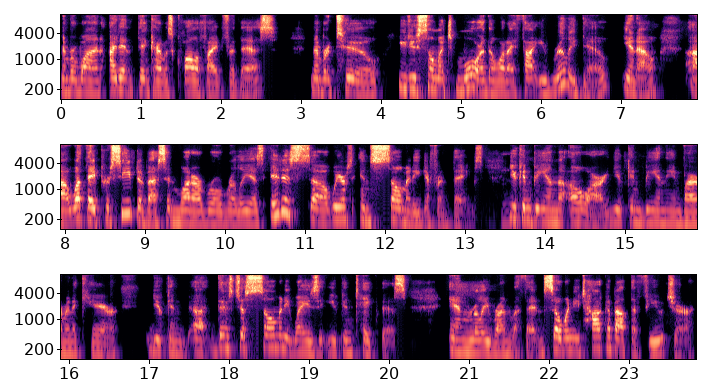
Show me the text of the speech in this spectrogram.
number one, I didn't think I was qualified for this. Number two, you do so much more than what I thought you really do. You know, uh, what they perceived of us and what our role really is. It is so, we are in so many different things. Mm-hmm. You can be in the OR, you can be in the environment of care. You can, uh, there's just so many ways that you can take this and really run with it. And so when you talk about the future,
